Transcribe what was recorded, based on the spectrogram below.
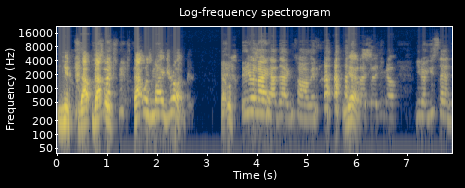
You know, that that was that was my drug. That was you and I had that in common. yes. I said, you know, you know, you said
